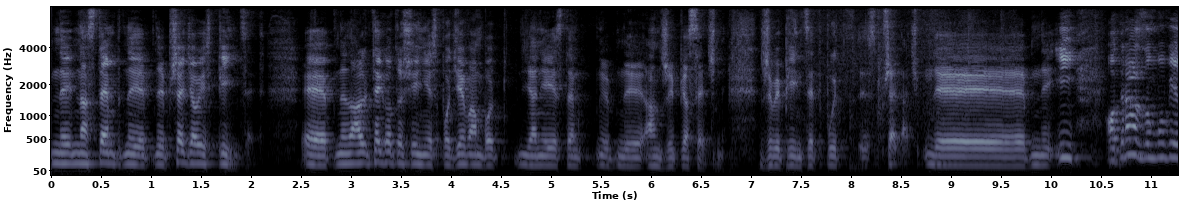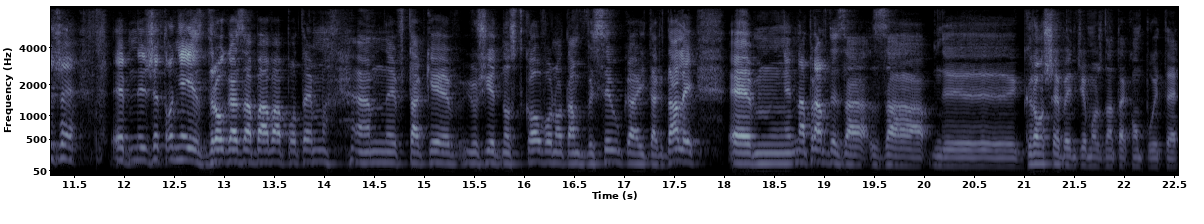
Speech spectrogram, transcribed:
y, następny przedział jest 500. E, No ale tego to się nie spodziewam, bo ja nie jestem e, Andrzej Piaseczny, żeby 500 płyt sprzedać. E, I od razu mówię, że, e, że to nie jest droga zabawa potem em, w takie już jednostkowo, no tam wysyłka i tak dalej. Naprawdę za, za e, grosze będzie można taką płytę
